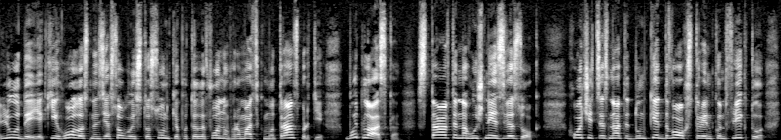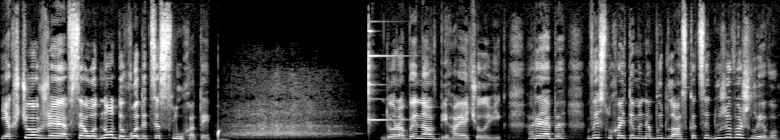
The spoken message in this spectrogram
Люди, які голосно з'ясовують стосунки по телефону в громадському транспорті, будь ласка, ставте на гучний зв'язок. Хочеться знати думки двох сторін конфлікту, якщо вже все одно доводиться слухати. До рабина вбігає чоловік. Ребе, вислухайте мене, будь ласка, це дуже важливо.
